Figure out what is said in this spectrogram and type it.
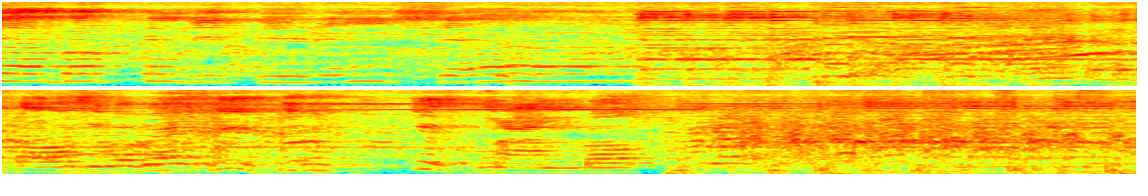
ba pendipirin siya Ay, katawa si Cute mambok. Sabak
